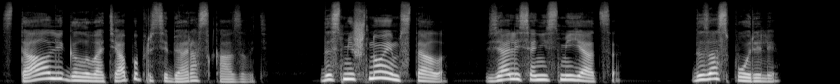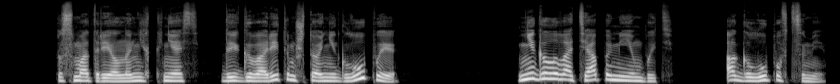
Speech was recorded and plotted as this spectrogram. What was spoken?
Стал ли головотяпы про себя рассказывать. Да смешно им стало, взялись они смеяться. Да заспорили. Посмотрел на них князь, да и говорит им, что они глупые. Не головотяпами им быть, а глуповцами.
